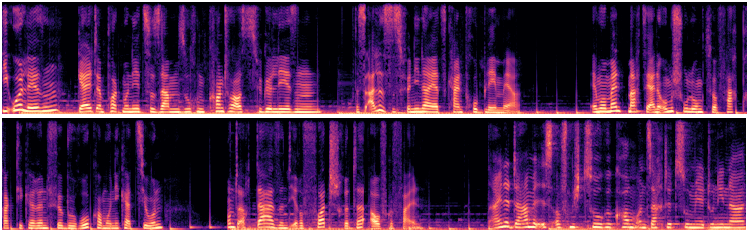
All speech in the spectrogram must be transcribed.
Die Uhr lesen, Geld im Portemonnaie zusammensuchen, Kontoauszüge lesen, das alles ist für Nina jetzt kein Problem mehr. Im Moment macht sie eine Umschulung zur Fachpraktikerin für Bürokommunikation und auch da sind ihre Fortschritte aufgefallen. Eine Dame ist auf mich zugekommen und sagte zu mir, du Nina,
